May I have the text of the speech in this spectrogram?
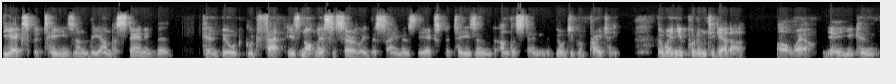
the expertise and the understanding that can build good fat is not necessarily the same as the expertise and understanding that builds a good protein. But when you put them together, oh wow, yeah, you can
